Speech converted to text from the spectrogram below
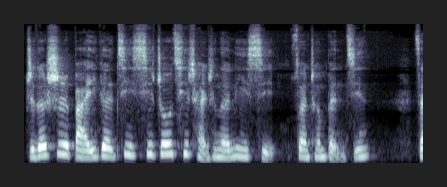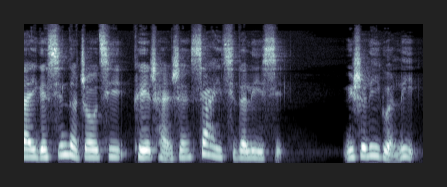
指的是把一个计息周期产生的利息算成本金，在一个新的周期可以产生下一期的利息，于是利滚利，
